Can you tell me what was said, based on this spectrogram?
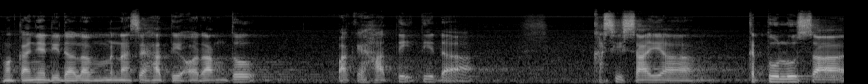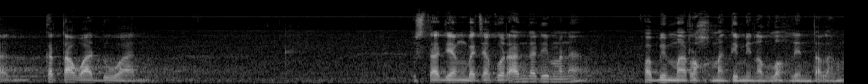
Makanya di dalam menasehati orang tuh pakai hati tidak kasih sayang, ketulusan, ketawaduan. Ustadz yang baca Quran tadi mana? Fabima rahmati minallah lintalahum.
